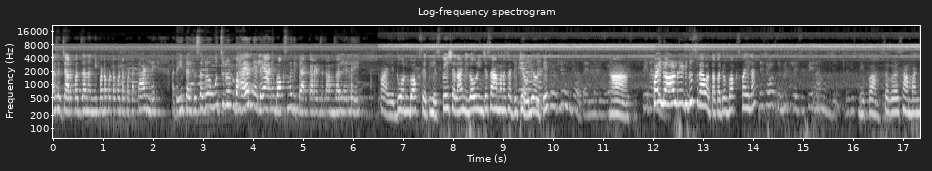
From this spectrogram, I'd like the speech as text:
असं चार पाच जणांनी पटापटा पटापटा काढले. आता इथलं सगळं उचलून बाहेर नेलंय आणि बॉक्समध्ये पॅक करायचं काम चाललेलं आहे. पहा हे दोन बॉक्स आहेत. हे स्पेशल आम्ही गौरींच्या सामानासाठी ठेवले होते. हा. पहिलं ऑलरेडी दुसरा होता का तो बॉक्स पहिला? हे पहा सगळं सामान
